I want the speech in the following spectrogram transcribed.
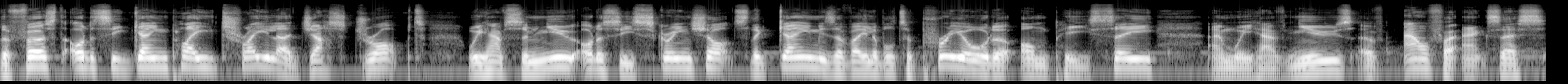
The first Odyssey gameplay trailer just dropped. We have some new Odyssey screenshots. The game is available to pre-order on PC and we have news of alpha access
